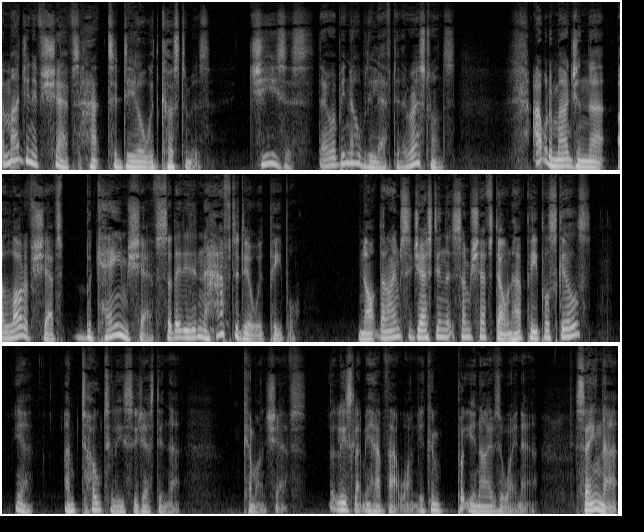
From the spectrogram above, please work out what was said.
Imagine if chefs had to deal with customers. Jesus, there would be nobody left in the restaurants. I would imagine that a lot of chefs became chefs so they didn't have to deal with people. Not that I'm suggesting that some chefs don't have people skills. Yeah, I'm totally suggesting that. Come on, chefs. At least let me have that one. You can put your knives away now. Saying that,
